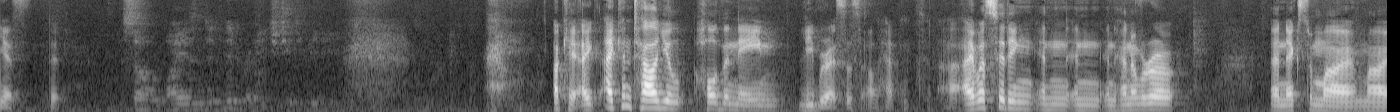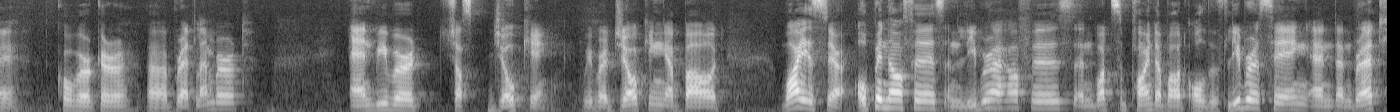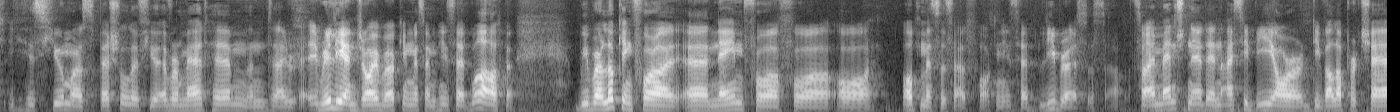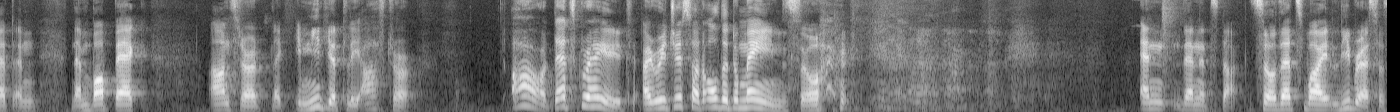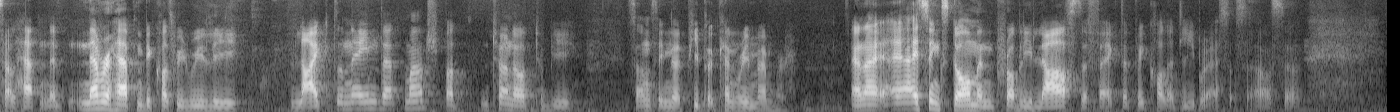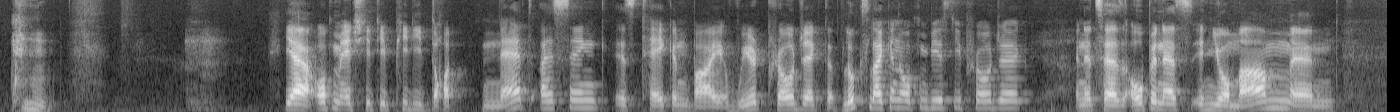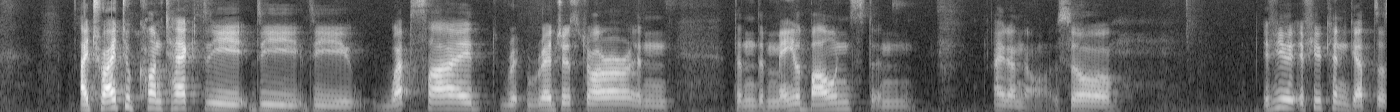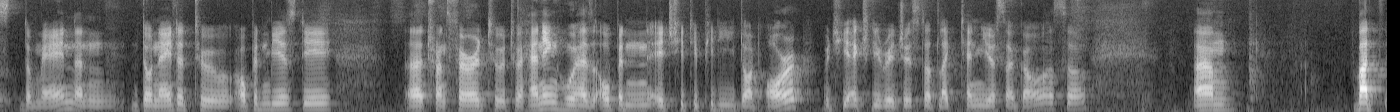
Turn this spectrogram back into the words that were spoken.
Yes. So why isn't it Libre HTTPD? Okay, I, I can tell you how the name LibreSSL happened. I was sitting in, in, in Hanover uh, next to my, my coworker, uh, Brad Lambert, and we were just joking. We were joking about why is there OpenOffice and LibreOffice and what's the point about all this Libre thing? And then Brad, his humor is special if you ever met him, and I really enjoy working with him. He said, well, we were looking for a, a name for, for our OpenSSL fork, and he said LibreSSL. So I mentioned it in ICB or developer chat, and then Bob Beck answered like immediately after, oh, that's great. I registered all the domains, so. and then it stuck. So that's why LibreSSL happened. It never happened because we really liked the name that much, but it turned out to be something that people can remember. And I, I think Stallman probably loves the fact that we call it LibreSSL. So yeah, OpenHTTPD.net, I think, is taken by a weird project that looks like an OpenBSD project. And it says open as in your mom. And I tried to contact the, the, the website re registrar, and then the mail bounced. And I don't know. So if you, if you can get this domain and donate it to OpenBSD, uh, transfer it to, to Henning, who has openhttpd.org, which he actually registered like 10 years ago or so. Um, but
